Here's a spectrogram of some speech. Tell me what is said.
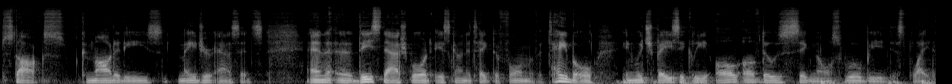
stocks, commodities, major assets, and uh, this dashboard is going to take the form of a table in which basically all of those signals will be displayed.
